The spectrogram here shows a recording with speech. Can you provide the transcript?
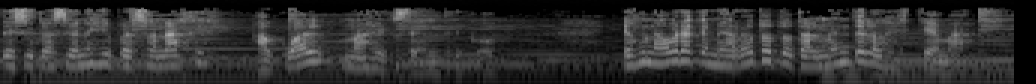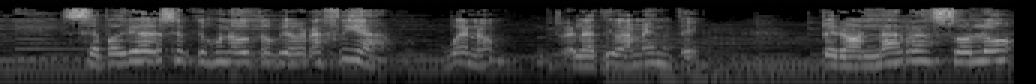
de situaciones y personajes a cual más excéntrico. Es una obra que me ha roto totalmente los esquemas. ¿Se podría decir que es una autobiografía? Bueno, relativamente, pero narra solo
